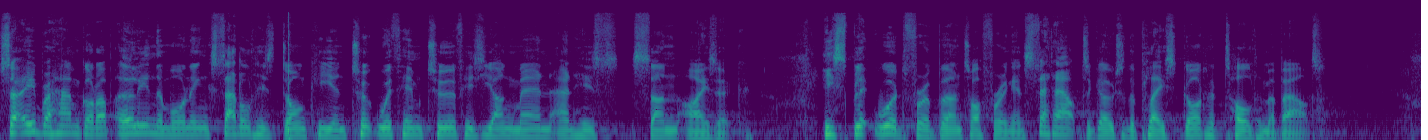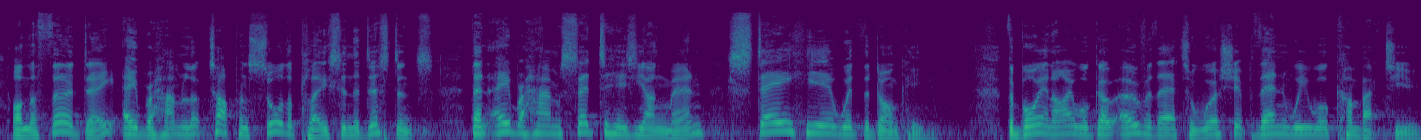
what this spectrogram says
So Abraham got up early in the morning, saddled his donkey, and took with him two of his young men and his son Isaac. He split wood for a burnt offering and set out to go to the place God had told him about. On the third day, Abraham looked up and saw the place in the distance. Then Abraham said to his young men, Stay here with the donkey. The boy and I will go over there to worship, then we will come back to you.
